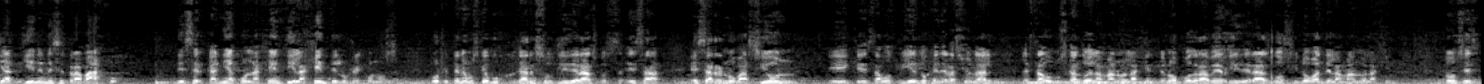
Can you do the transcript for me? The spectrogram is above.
ya tienen ese trabajo de cercanía con la gente y la gente los reconoce. Porque tenemos que buscar esos liderazgos, esa, esa renovación eh, que estamos pidiendo generacional, la estamos buscando de la mano de la gente. No podrá haber liderazgos si no van de la mano de la gente. Entonces,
